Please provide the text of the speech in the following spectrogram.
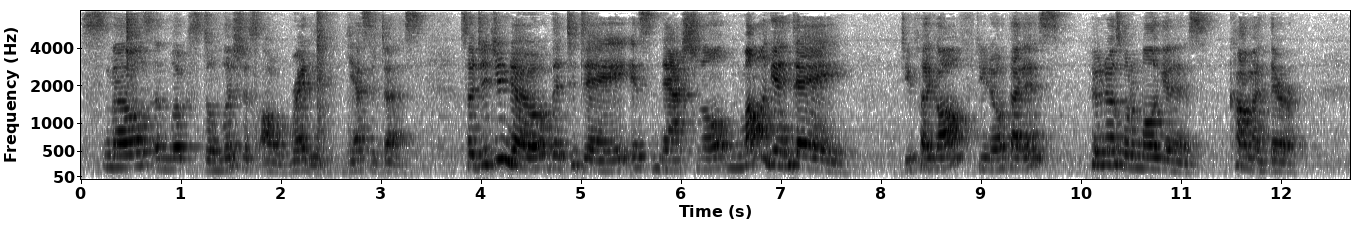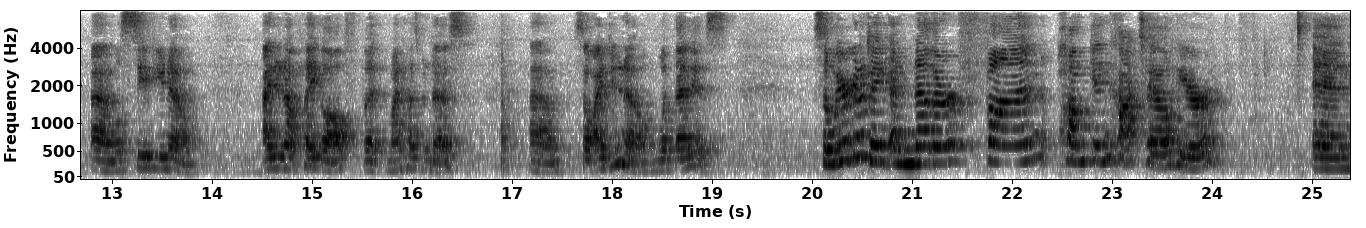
smells and looks delicious already. Yes, it does. So did you know that today is National Mulligan Day? Do you play golf? Do you know what that is? Who knows what a mulligan is? comment there. Um, we'll see if you know. I do not play golf, but my husband does. Um, so I do know what that is. So we're going to make another fun pumpkin cocktail here. And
